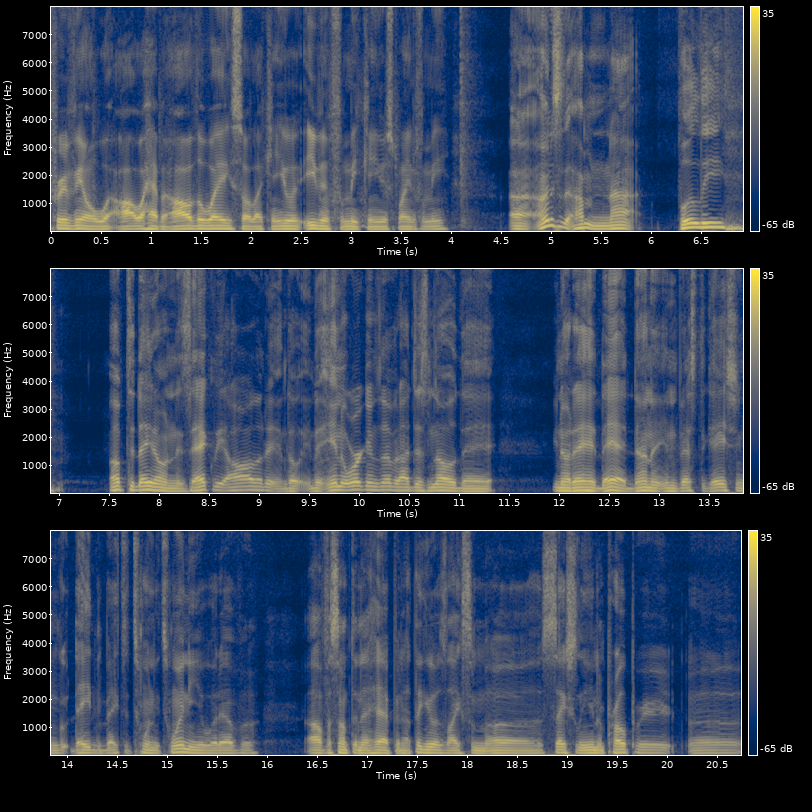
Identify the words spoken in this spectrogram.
privy on what all what happened all the way. So like, can you even for me? Can you explain it for me? Uh, honestly, I'm not fully up to date on exactly all of the the, the inner workings of it. I just know that you know they had they had done an investigation dating back to 2020 or whatever uh, for something that happened. I think it was like some uh, sexually inappropriate uh,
